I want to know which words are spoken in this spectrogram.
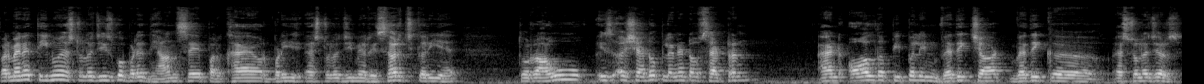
पर मैंने तीनों एस्ट्रोलॉजीज को बड़े ध्यान से परखा है और बड़ी एस्ट्रोलॉजी में रिसर्च करी है। तो Rahu is a shadow planet of Saturn and all the people in Vedic chart Vedic astrologers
